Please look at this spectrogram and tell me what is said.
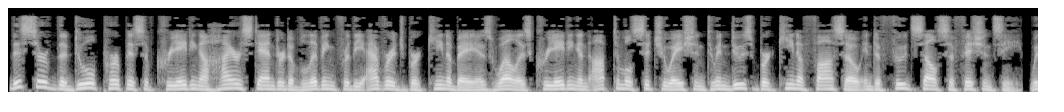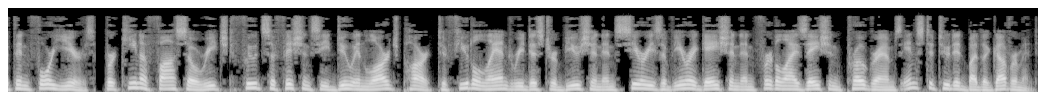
This served the dual purpose of creating a higher standard of living for the average Burkinabe as well as creating an optimal situation to induce Burkina Faso into food self-sufficiency. Within four years, Burkina Faso reached food sufficiency due in large part to feudal land redistribution and series of irrigation and fertilization programs instituted by the government.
